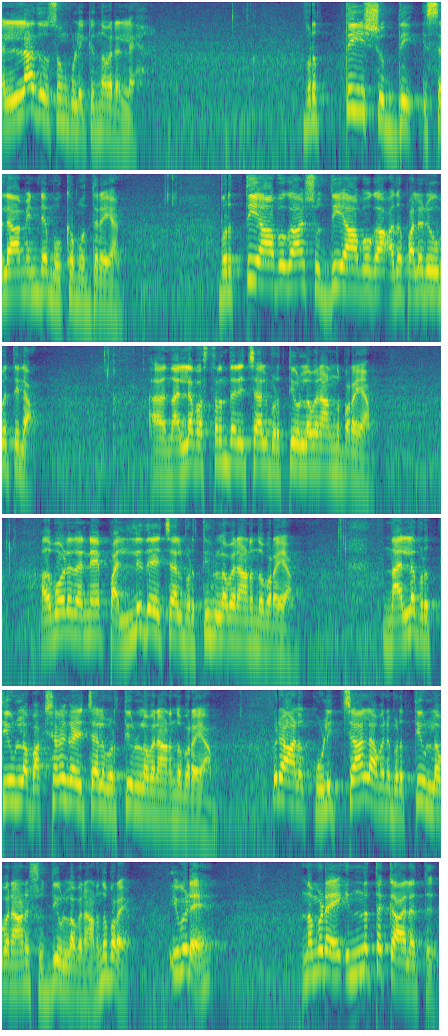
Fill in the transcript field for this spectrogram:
എല്ലാ ദിവസവും കുളിക്കുന്നവരല്ലേ? വൃത്തി ശുദ്ധി ഇസ്ലാമിന്റെ മുഖമുദ്രയാണ്. വൃത്തിയാവുക ശുദ്ധിയാവുക അത് പല രൂപത്തിലാണ്. നല്ല വസ്ത്രം ധരിച്ചാൽ വൃത്തിയുള്ളവനാണെന്ന് പറയാം. അതുപോലെ തന്നെ പല്ല് തേച്ചാൽ വൃത്തിയുള്ളവനാണെന്ന് പറയാം. നല്ല വൃത്തിയുള്ള ഭക്ഷണം കഴിച്ചാൽ വൃത്തിയുള്ളവനാണെന്ന് പറയാം. ഒരാൾ കുളിച്ചാൽ അവൻ വൃത്തിയുള്ളവനാണ് ശുദ്ധിയുള്ളവനാണെന്ന് പറയാം. ഇവിടെ നമ്മുടെ ഇന്നത്തെ കാലത്ത്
